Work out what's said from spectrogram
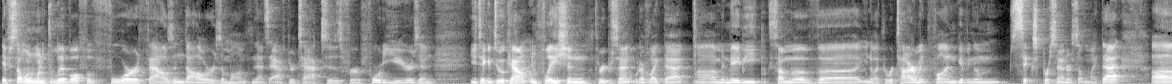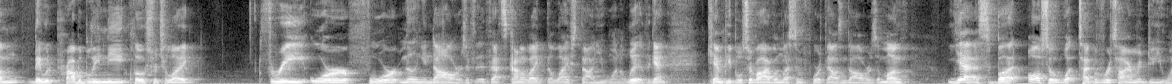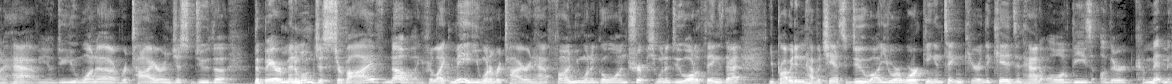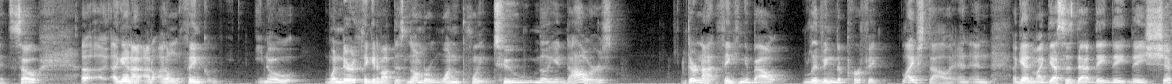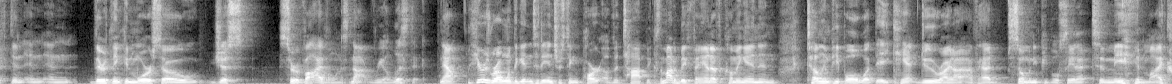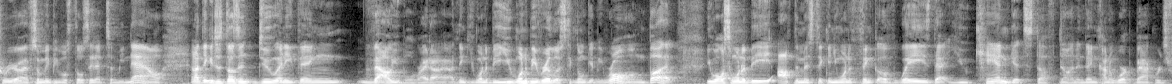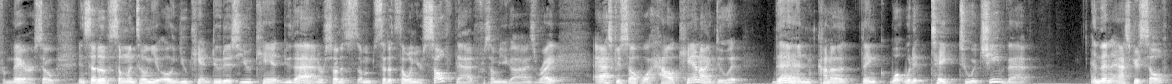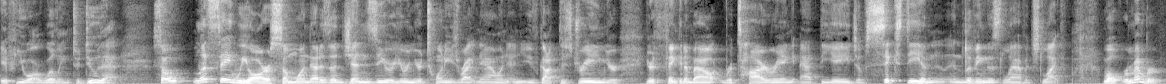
If someone wanted to live off of four thousand dollars a month, and that's after taxes for forty years, and you take into account inflation, three percent, whatever like that, um, and maybe some of uh, you know like a retirement fund giving them six percent or something like that. Um, they would probably need closer to like three or four million dollars if, if that's kind of like the lifestyle you want to live again can people survive on less than $4000 a month yes but also what type of retirement do you want to have? You know do you want to retire and just do the the bare minimum just survive? No like if you're like me you want to retire and have fun. You want to go on trips. You want to do all the things that you probably didn't have a chance to do while you were working and taking care of the kids and had all of these other commitments. So uh, again I, I don't think you know when they're thinking about this number, $1.2 million, they're not thinking about living the perfect lifestyle. And and again, my guess is that they they, they shift and, and, and they're thinking more so just survival and it's not realistic. Now, here's where I want to get into the interesting part of the topic because I'm not a big fan of coming in and telling people what they can't do, right? I've had so many people say that to me in my career. I have so many people still say that to me now. And I think it just doesn't do anything valuable, right? I, I think you want to be you want to be realistic, don't get me wrong, but you also want to be optimistic and you want to think of ways that you can get stuff done and then kind of work backwards from there. So instead of someone telling you, oh, you can't do this, you can't do that, or instead of telling yourself that for some of you guys, right? Ask yourself, well, how can I do it? Then kind of think, what would it take to achieve that? And then ask yourself if you are willing to do that. So let's say we are someone that is a Gen Z or you're in your 20s right now and, and you've got this dream, you're you're thinking about retiring at the age of 60 and, and living this lavish life. Well, remember,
